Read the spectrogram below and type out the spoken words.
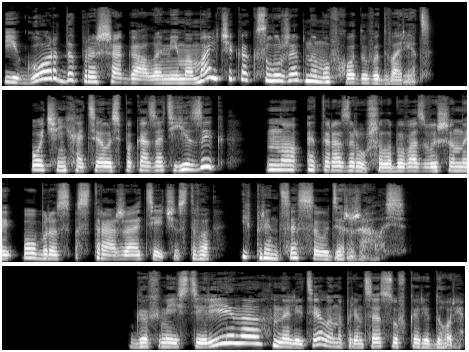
И гордо прошагала мимо мальчика к служебному входу во дворец. Очень хотелось показать язык, но это разрушило бы возвышенный образ стража Отечества, и принцесса удержалась. Гофмейстерина налетела на принцессу в коридоре.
